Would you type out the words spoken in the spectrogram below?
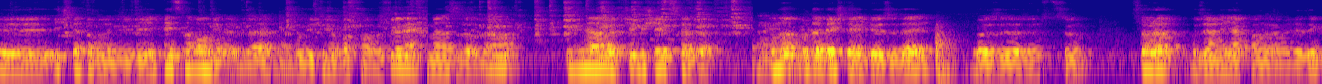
e, ilk defa bunu giydik. Hepsine olmuyorlar. Yani bu videoya bakmamız. Şöyle. Mensiz oldu ama biz inanmıyoruz bir şey kısacak. Bunu burada 5 dakika gözü de gözü özünü tutsun. Sonra üzerine yakmanı öyle.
